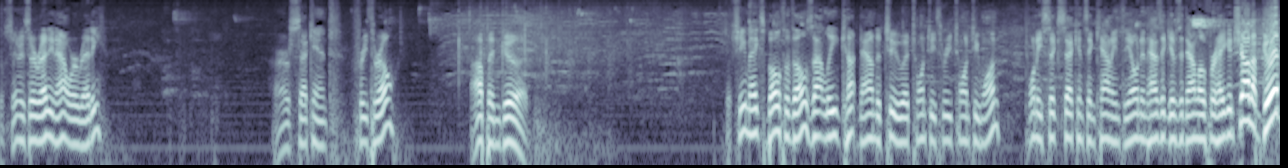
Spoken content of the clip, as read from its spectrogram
So as soon as they're ready, now we're ready. Our second free throw. Up and good. So she makes both of those. That lead cut down to two at 23 21. 26 seconds and counting. Theonin has it, gives it down low for Hagan. Shot up good.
